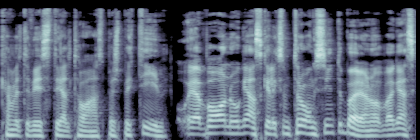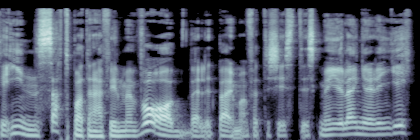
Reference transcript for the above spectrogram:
kan väl till viss del ta hans perspektiv. Och jag var nog ganska liksom trångsynt i början och var ganska insatt på att den här filmen var väldigt Bergman-fetischistisk. Men ju längre den gick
